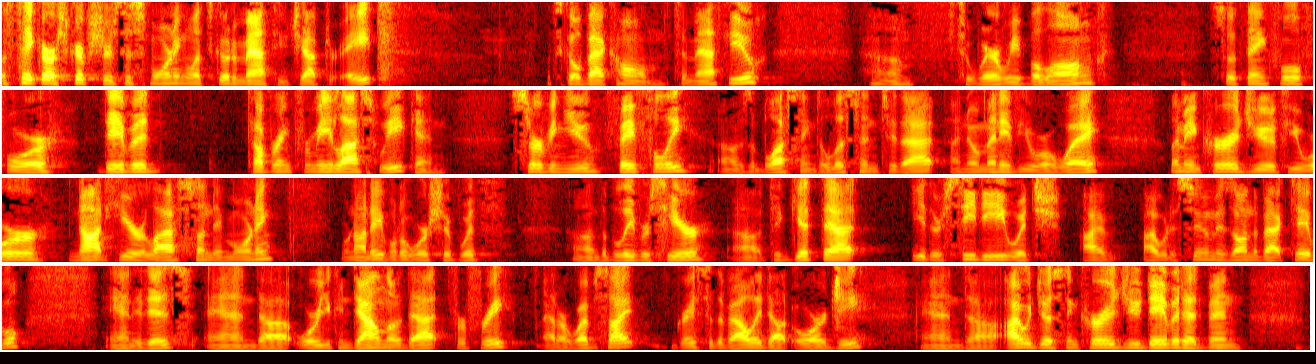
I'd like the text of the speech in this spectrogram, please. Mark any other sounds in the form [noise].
Let's take our scriptures this morning. Let's go to Matthew chapter 8. Let's go back home to Matthew, um, to where we belong. So thankful for David covering for me last week and serving you faithfully. Uh, it was a blessing to listen to that. I know many of you were away. Let me encourage you if you were not here last Sunday morning, we're not able to worship with uh, the believers here, uh, to get that either CD, which I, I would assume is on the back table, and it is, and uh, or you can download that for free at our website, graceofthevalley.org. And uh, I would just encourage you. David had been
